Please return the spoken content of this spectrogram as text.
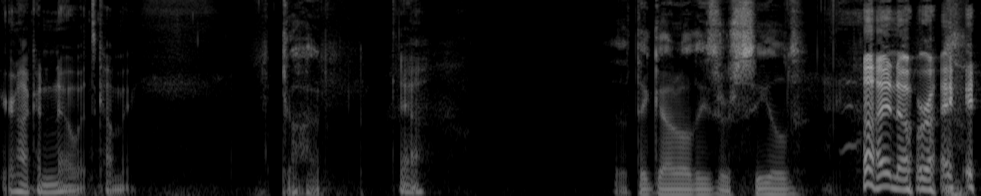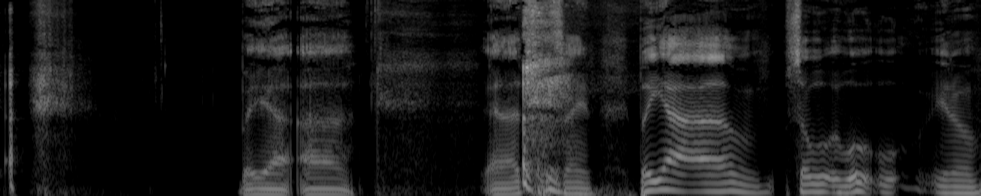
You're not gonna know what's coming. God, Yeah, thank God all these are sealed. I know, right? But yeah, uh, yeah, that's insane. But yeah, um, so w- w- you know,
